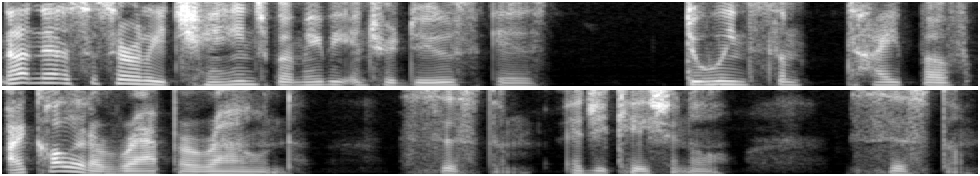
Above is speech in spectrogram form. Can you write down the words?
not necessarily change, but maybe introduce is doing some type of, I call it a wraparound system, educational system.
